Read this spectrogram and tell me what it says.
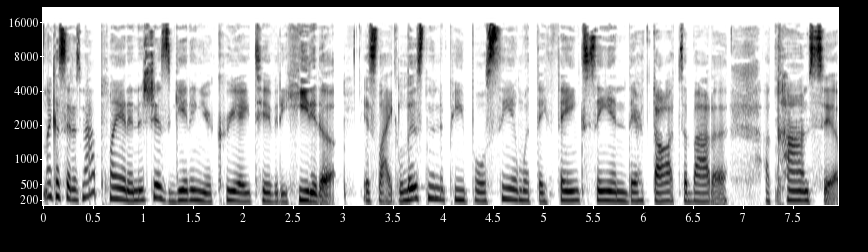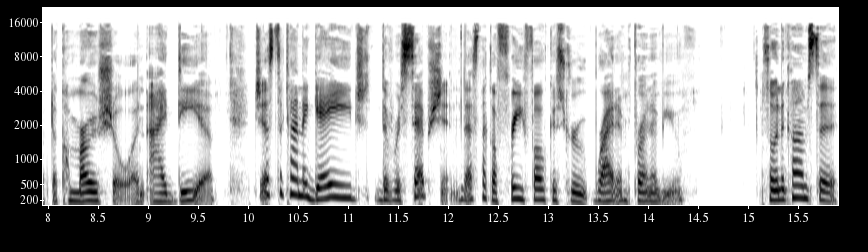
like I said, it's not planning, it's just getting your creativity heated up. It's like listening to people, seeing what they think, seeing their thoughts about a, a concept, a commercial, an idea, just to kind of gauge the reception. That's like a free focus group right in front of you. So, when it comes to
